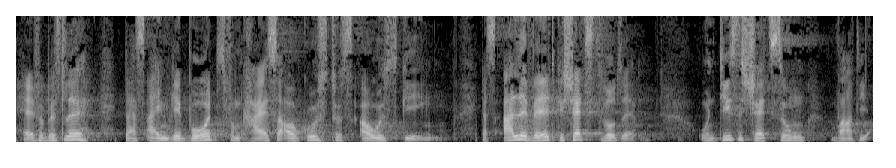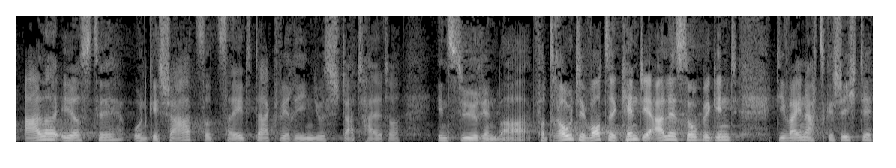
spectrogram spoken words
helfe ein bisschen, dass ein Gebot vom Kaiser Augustus ausging, dass alle Welt geschätzt würde. Und diese Schätzung war die allererste und geschah zur Zeit, da Quirinius Statthalter in Syrien war. Vertraute Worte kennt ihr alle, so beginnt die Weihnachtsgeschichte.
